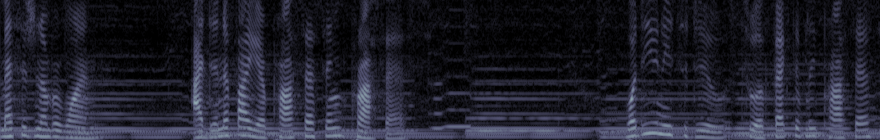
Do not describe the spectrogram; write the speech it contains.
Message number one Identify your processing process. What do you need to do to effectively process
